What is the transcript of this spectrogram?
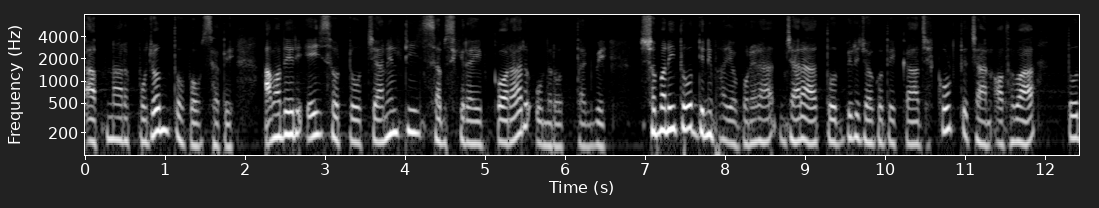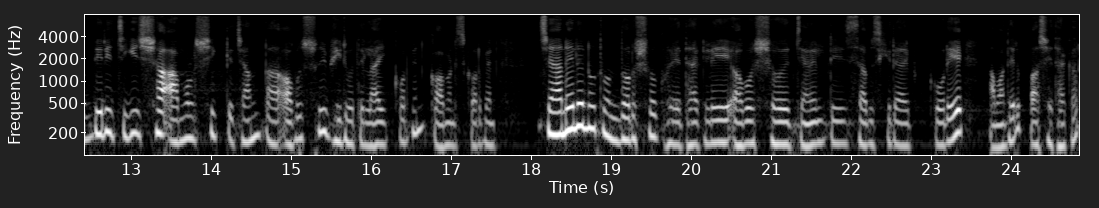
আপনার পর্যন্ত পৌঁছাতে আমাদের এই ছোট্ট চ্যানেলটি সাবস্ক্রাইব করার অনুরোধ থাকবে। সম্মানিত দিনী ভাই বোনেরা, যারা তদবির জগতে কাজ করতে চান অথবা তদবিরি চিকিৎসা আমল শিখতে চান, তা অবশ্যই ভিডিওতে লাইক করবেন, কমেন্টস করবেন। চ্যানেলে নতুন দর্শক হয়ে থাকলে অবশ্যই চ্যানেলটি সাবস্ক্রাইব করে আমাদের পাশে থাকার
